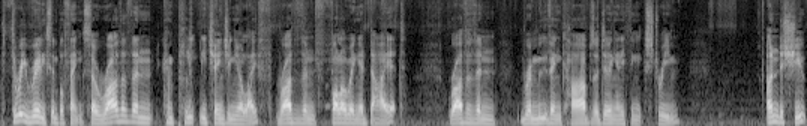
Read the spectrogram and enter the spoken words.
three really simple things. So, rather than completely changing your life, rather than following a diet, rather than removing carbs or doing anything extreme. Undershoot,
